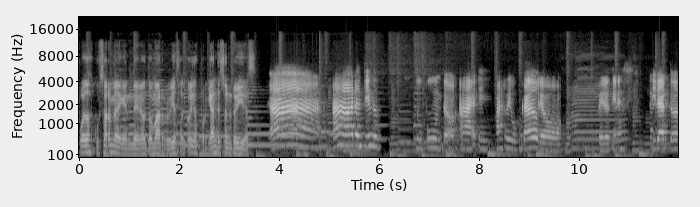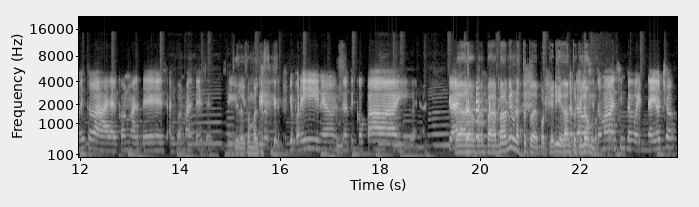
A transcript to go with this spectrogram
Puedo excusarme de, que- de no tomar bebidas alcohólicas porque antes son bebidas. Ah, ah, ahora entiendo tu punto. Ah, es más rebuscado, pero, pero tienes que tirar todo esto al halcón maltés, halcón maltés, eh, sí, Sí, el alcohol maltés. que por ahí no, no te copaba y bueno. Claro, Claro, para, para mí era una estatua de porquería, tanto tocaba- quilombo. se tomaba el 148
